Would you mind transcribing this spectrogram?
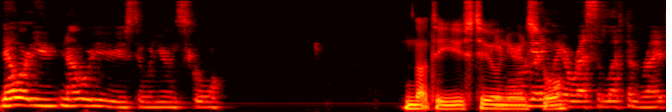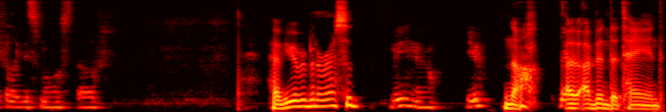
Now are you now what you're used to when you're in school? Not too used to when you're in getting school. like arrested left and right for like the small stuff. Have you ever been arrested? Me no. You No. I, I've been detained.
